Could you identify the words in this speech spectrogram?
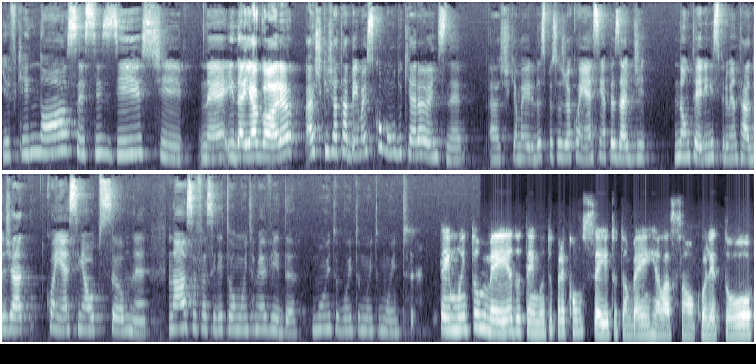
E eu fiquei, nossa, isso existe, né? E daí agora, acho que já tá bem mais comum do que era antes, né? Acho que a maioria das pessoas já conhecem, apesar de não terem experimentado, já conhecem a opção, né? Nossa, facilitou muito a minha vida. Muito, muito, muito, muito tem muito medo, tem muito preconceito também em relação ao coletor,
